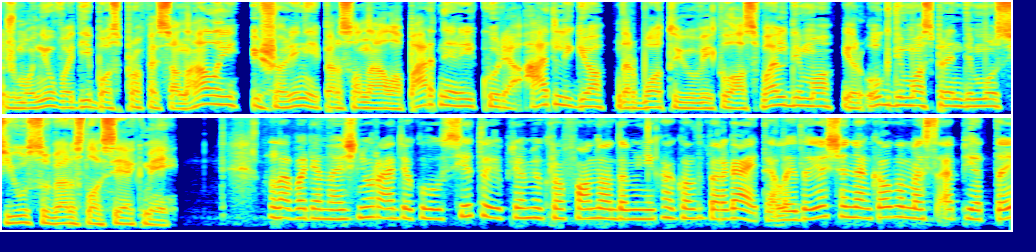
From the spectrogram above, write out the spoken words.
Žmonių vadybos profesionalai, išoriniai personalo partneriai kuria atlygio, darbuotojų veiklos valdymo ir ugdymo sprendimus jūsų verslo sėkmiai. Labadiena žinių radio klausytojai, prie mikrofono Dominika Goldbergaitė. Laidoje šiandien kalbame apie tai,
